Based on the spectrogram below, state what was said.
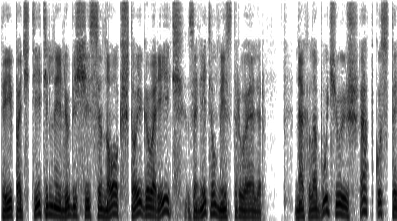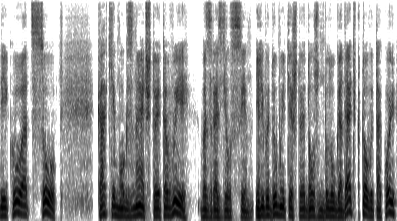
«Ты почтительный любящий сынок, что и говорить!» — заметил мистер Уэллер. «Нахлобучиваю шапку старику-отцу. Как я мог знать, что это вы, возразил сын. «Или вы думаете, что я должен был угадать, кто вы такой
